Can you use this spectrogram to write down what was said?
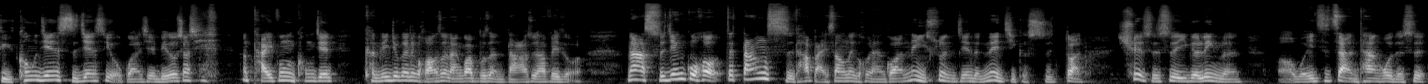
与空间、时间是有关系。比如说像像台风的空间，肯定就跟那个黄色南瓜不是很搭，所以它飞走了。那时间过后，在当时它摆上那个南瓜那一瞬间的那几个时段，确实是一个令人呃为之赞叹，或者是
